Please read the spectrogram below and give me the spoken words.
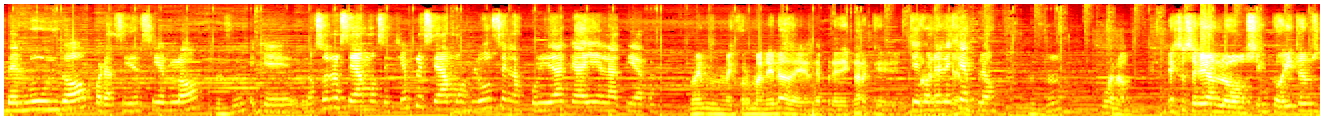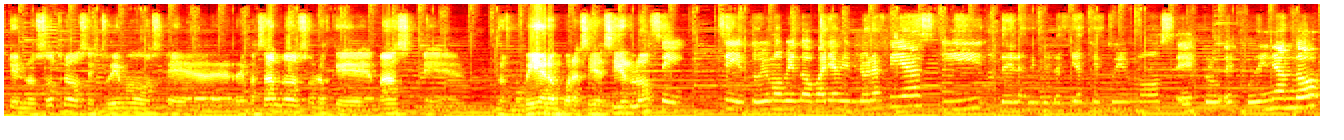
del mundo, por así decirlo, que nosotros seamos ejemplo y seamos luz en la oscuridad que hay en la tierra. No hay mejor manera de, predicar que, que con el ejemplo. Bueno, estos serían los cinco ítems que nosotros estuvimos eh, repasando, son los que más eh, nos movieron, por así decirlo. Sí, sí, estuvimos viendo varias bibliografías y de las bibliografías que estuvimos eh, escudriñando,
